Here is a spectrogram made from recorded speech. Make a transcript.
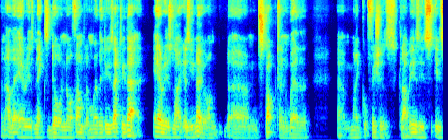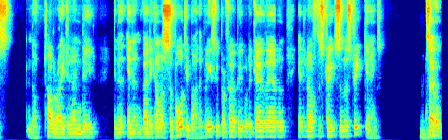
and other areas next door in Northumberland where they do exactly that. Areas like, as you know, on um, Stockton, where the um, Michael Fisher's club is, is is not tolerated, and indeed, in a, in inverted commas, supported by the police, who prefer people to go there than get it off the streets and the street gangs. Mm -hmm. So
